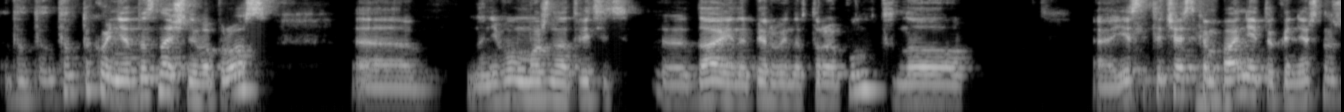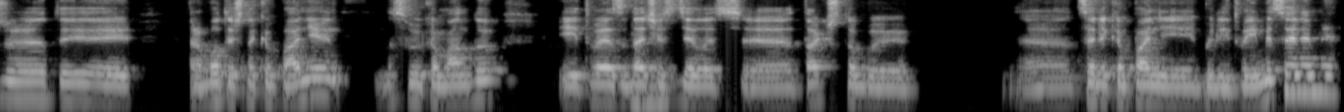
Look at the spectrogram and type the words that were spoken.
это, такой неоднозначный вопрос. Э, на него можно ответить э, да и на первый, и на второй пункт, но э, если ты часть компании, то, конечно же, ты работаешь на компанию, на свою команду, и твоя задача сделать так, чтобы Э, цели компании были твоими целями,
